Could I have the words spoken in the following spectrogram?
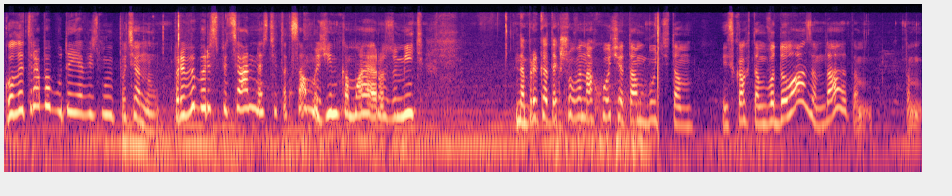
коли треба буде, я візьму і потягну. При виборі спеціальності так само жінка має розуміти. Наприклад, якщо вона хоче там бути там військах там водолазом, да, там, там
